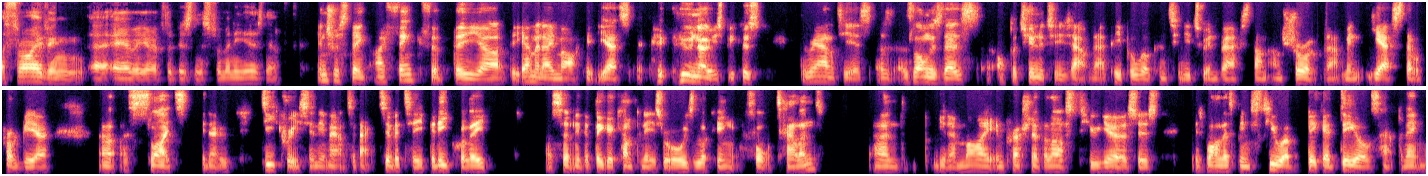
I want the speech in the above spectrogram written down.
a thriving uh, area of the business for many years now? Interesting. I think that the uh, the M and A market, yes. Who, who knows? Because the reality is, as, as long as there's opportunities out there, people will continue to invest. I'm, I'm sure of that. I mean, yes, there will probably be a, a slight, you know, decrease in the amount of activity, but equally, uh, certainly the bigger companies are always looking for talent. And you know, my impression of the last few years is is while there's been fewer bigger deals happening,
